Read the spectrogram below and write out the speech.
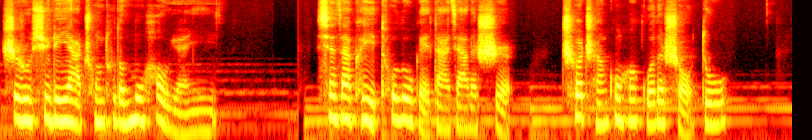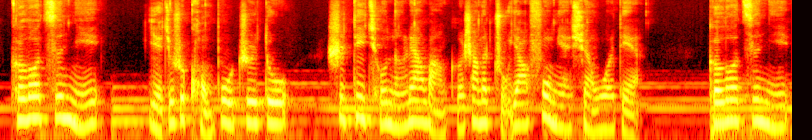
涉入叙利亚冲突的幕后原因。现在可以透露给大家的是，车臣共和国的首都格罗兹尼，也就是恐怖之都。是地球能量网格上的主要负面漩涡点。格罗兹尼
